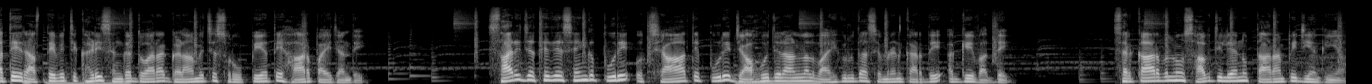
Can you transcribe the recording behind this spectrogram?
ਅਤੇ ਰਸਤੇ ਵਿੱਚ ਖੜੀ ਸੰਗਤ ਦੁਆਰਾ ਗਲਾਂ ਵਿੱਚ ਸਰੂਪੇ ਅਤੇ ਹਾਰ ਪਾਏ ਜਾਂਦੇ। ਸਾਰੇ ਜਥੇ ਦੇ ਸਿੰਘ ਪੂਰੇ ਉਤਸ਼ਾਹ ਤੇ ਪੂਰੇ ਜਾਹੋ ਜਲਾਲ ਨਾਲ ਵਾਹਿਗੁਰੂ ਦਾ ਸਿਮਰਨ ਕਰਦੇ ਅੱਗੇ ਵਧਦੇ ਸਰਕਾਰ ਵੱਲੋਂ ਸਭ ਜ਼ਿਲ੍ਹਿਆਂ ਨੂੰ ਤਾਰਾਂ ਭੇਜੀਆਂ ਗਈਆਂ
